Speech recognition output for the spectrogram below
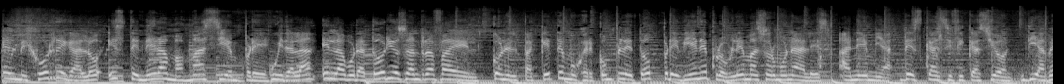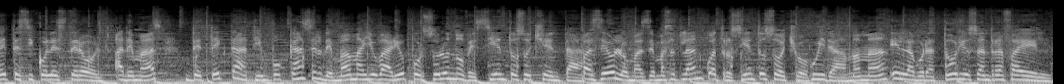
El mejor regalo es tener a mamá siempre. Cuídala en Laboratorio San Rafael. Con el paquete Mujer Completo previene problemas hormonales, anemia, descalcificación, diabetes y colesterol. Además, detecta a tiempo cáncer de mama y ovario por solo 980. Paseo Lomas de Mazatlán 408. Cuida a mamá en Laboratorio San Rafael.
